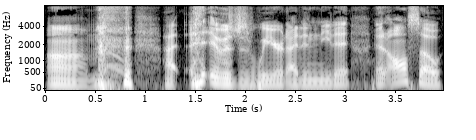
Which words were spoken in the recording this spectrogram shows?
Um, I, it was just weird. I didn't need it, and also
